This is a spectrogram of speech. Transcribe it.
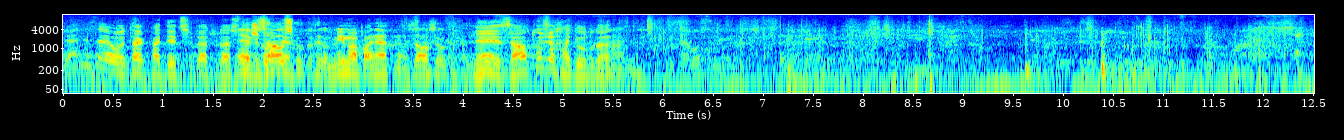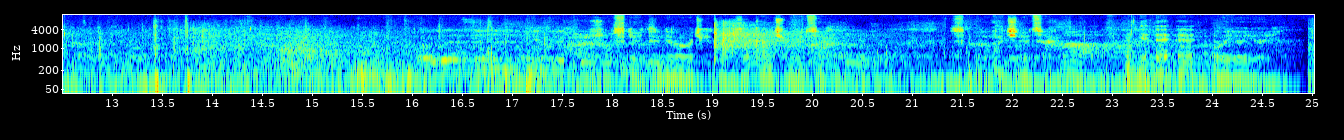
Я не знаю, вот так подеть сюда, туда, сюда. Нет, в зал сколько ходил? Мимо, понятно. В зал сколько ходил? Не, зал тоже ходил, брат. Начнется. Ой-ой-ой.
